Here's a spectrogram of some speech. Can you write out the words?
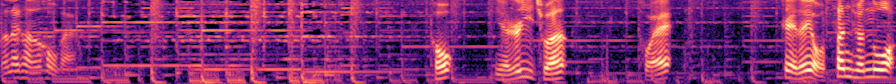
咱再看看后排，头也是一拳，腿这得有三拳多，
